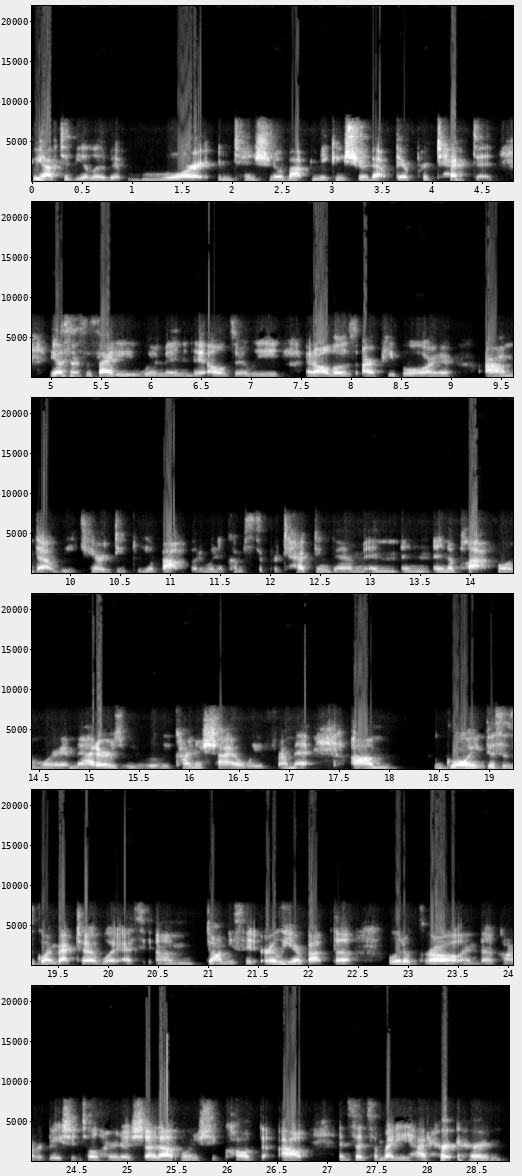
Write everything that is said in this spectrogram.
we have to be a little bit more intentional about making sure that they're protected. Yes in society women the elderly and all those are people or um, that we care deeply about but when it comes to protecting them in, in, in a platform where it matters we really kind of shy away from it. Um, going this is going back to what um, Dami said earlier about the little girl and the congregation told her to shut up when she called out and said somebody had hurt her and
